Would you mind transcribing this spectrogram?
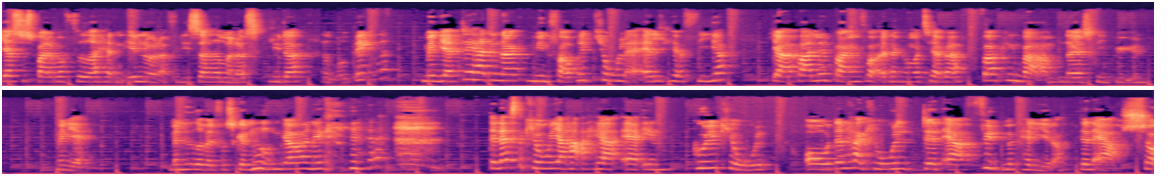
jeg synes bare, det var federe at have den indenunder, fordi så havde man også glitter ned mod benene. Men ja, det her det er nok min favoritkjole af alle de her fire. Jeg er bare lidt bange for, at den kommer til at være fucking varm, når jeg skal i byen. Men ja, man lider vel for skønheden, gør man ikke? Den næste kjole, jeg har her, er en guldkjole. Og den her kjole, den er fyldt med paljetter. Den er så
